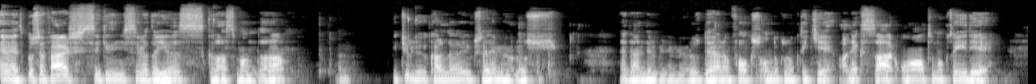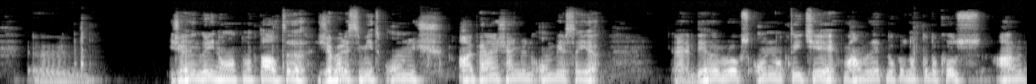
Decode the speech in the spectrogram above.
Evet bu sefer 8. sıradayız klasmanda. Bir türlü yukarılara yükselemiyoruz. Nedendir bilmiyoruz. Darren Fox 19.2, Alex Sar 16.7, ee, Jalen Green 16.6, Jabari Smith 13, Alperen Şengün 11 sayı, ee, Dylan Brooks 10.2, Van Vliet 9.9,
